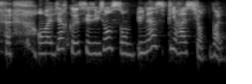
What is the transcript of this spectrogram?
On va dire que ces émissions sont une inspiration, voilà.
